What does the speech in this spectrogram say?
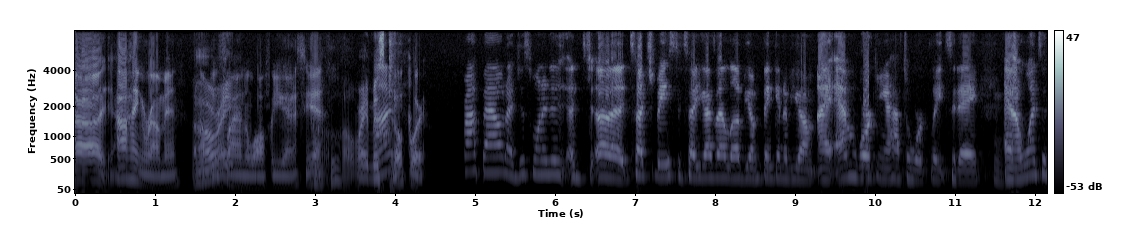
Uh, I'll hang around, man. I'll All be a right. fly on the wall for you guys. Yeah, Cool. All right, Miss. I- K- go for it. drop out. I just wanted to uh, uh, touch base to tell you guys I love you. I'm thinking of you. I'm, I am working. I have to work late today, Hmm. and I want to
